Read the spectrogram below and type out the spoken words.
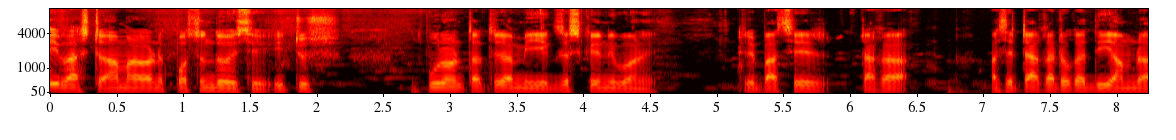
এই বাসটা আমার অনেক পছন্দ হয়েছে একটু পুরনো তাতে আমি এডজাস্ট করে নেব অনেক। যে বাসের টাকা বাসের টাকা টোকা দিয়ে আমরা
